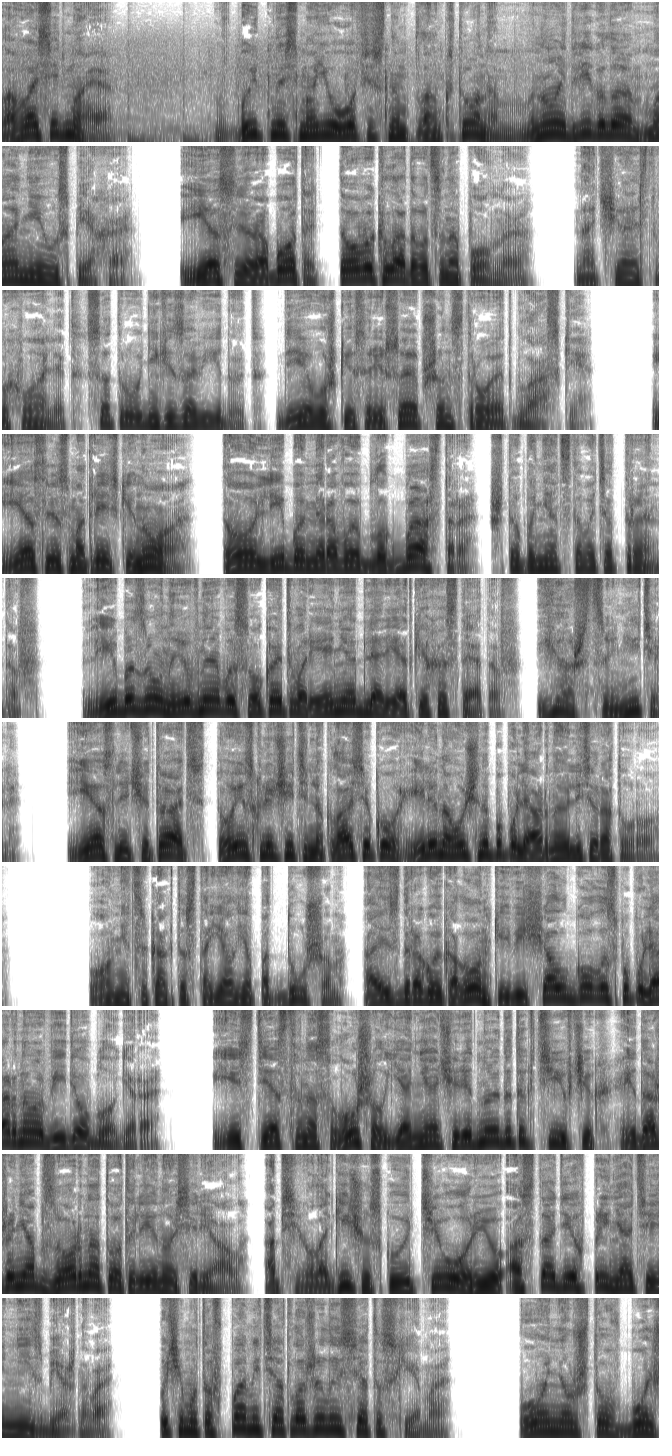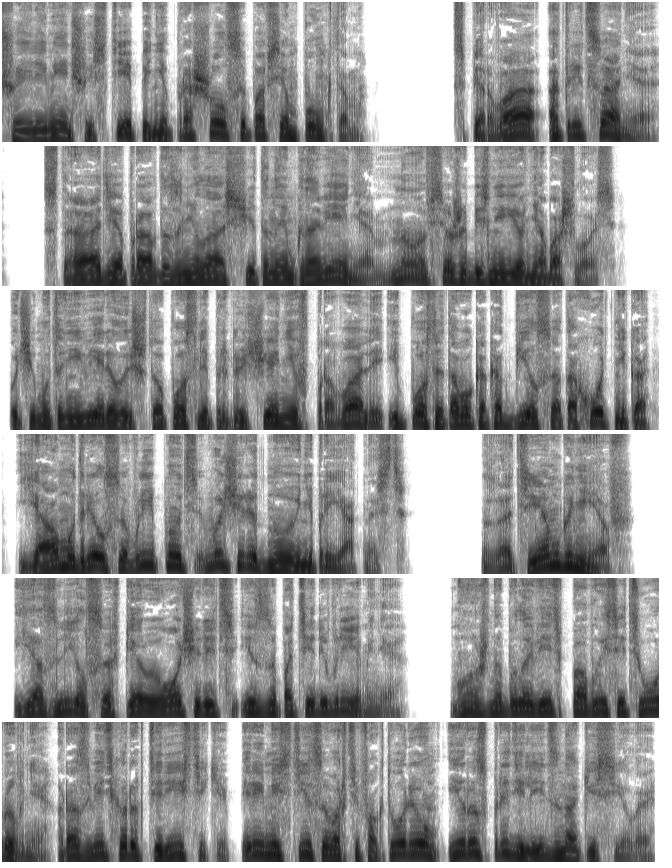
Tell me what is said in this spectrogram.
Глава седьмая. В бытность мою офисным планктоном мной двигала мания успеха. Если работать, то выкладываться на полную. Начальство хвалит, сотрудники завидуют, девушки с ресепшн строят глазки. Если смотреть кино, то либо мировой блокбастер, чтобы не отставать от трендов, либо заунывное высокое творение для редких эстетов. Я ж ценитель. Если читать, то исключительно классику или научно-популярную литературу. Помнится, как-то стоял я под душем, а из дорогой колонки вещал голос популярного видеоблогера. Естественно, слушал я не очередной детективчик и даже не обзор на тот или иной сериал, а психологическую теорию о стадиях принятия неизбежного. Почему-то в памяти отложилась эта схема. Понял, что в большей или меньшей степени прошелся по всем пунктам. Сперва отрицание. Стадия, правда, заняла считанные мгновения, но все же без нее не обошлось. Почему-то не верилось, что после приключений в провале и после того, как отбился от охотника, я умудрился влипнуть в очередную неприятность. Затем гнев. Я злился в первую очередь из-за потери времени. Можно было ведь повысить уровни, развить характеристики, переместиться в артефакториум и распределить знаки силы.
